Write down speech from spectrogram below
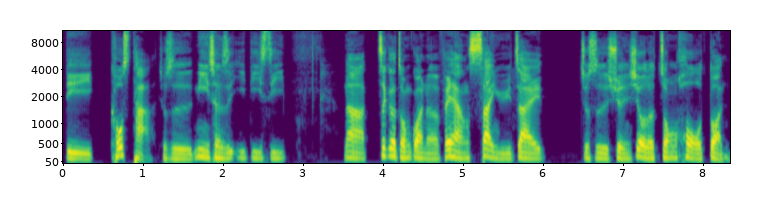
DeCosta 就是昵称是 EDC，那这个总管呢非常善于在就是选秀的中后段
